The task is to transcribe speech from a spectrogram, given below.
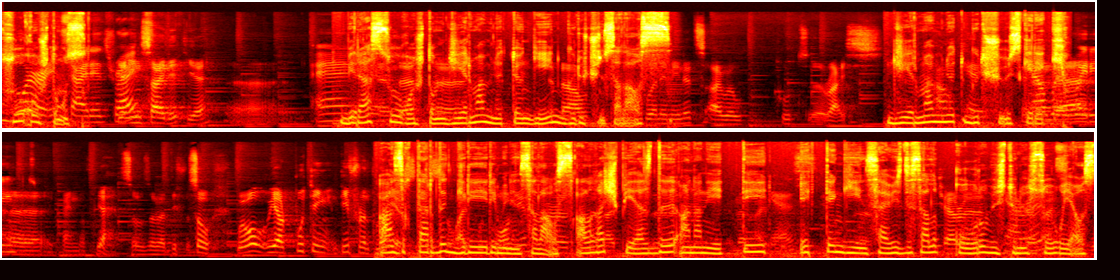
суу коштуңуз бир аз суу коштум жыйырма мүнөттөн кийин күрүчүн салабыз жыйырма мүнөт күтүшүбүз керек азыктарды кирээри менен салабыз алгач пиязды анан этти эттен кийин сабизди салып кууруп үстүнө суу куябыз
